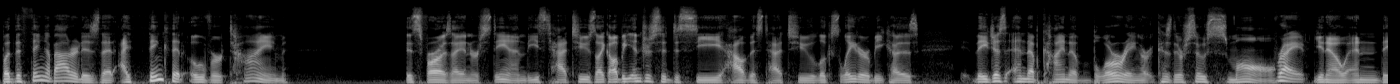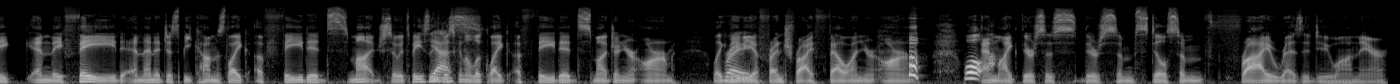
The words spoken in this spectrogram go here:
But the thing about it is that I think that over time, as far as I understand, these tattoos, like I'll be interested to see how this tattoo looks later because they just end up kind of blurring or because they're so small. Right. You know, and they and they fade and then it just becomes like a faded smudge. So it's basically just gonna look like a faded smudge on your arm. Like Right. maybe a French fry fell on your arm. Well, and like there's this, there's some still some fry residue on there.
